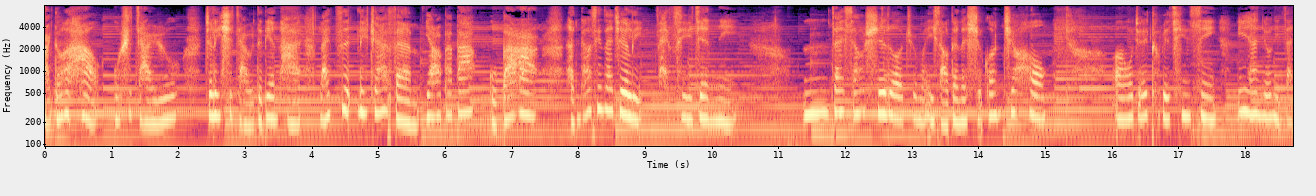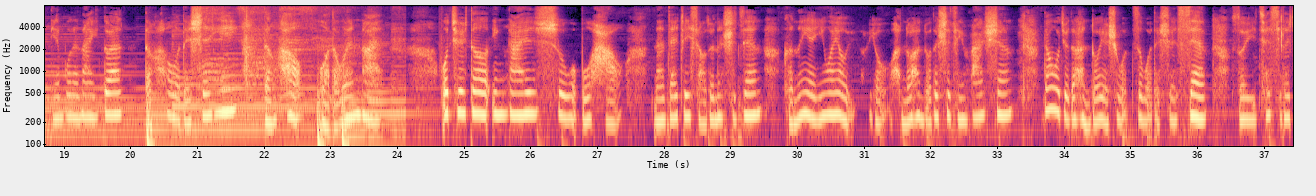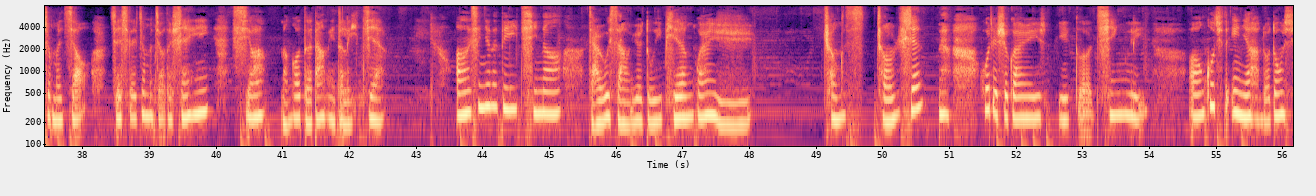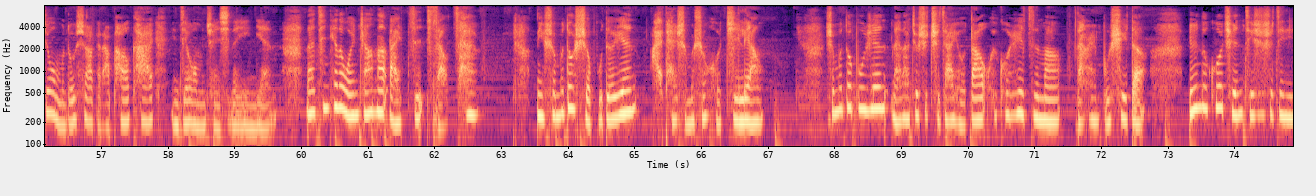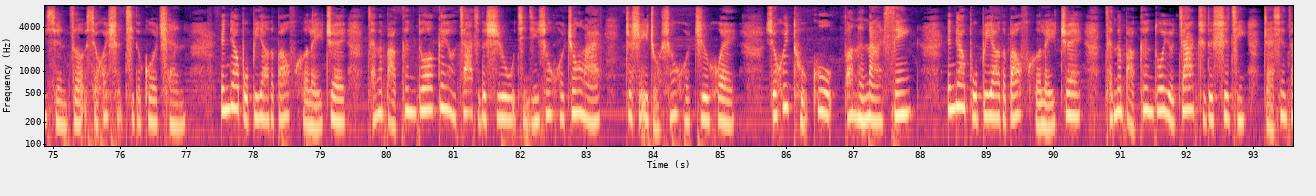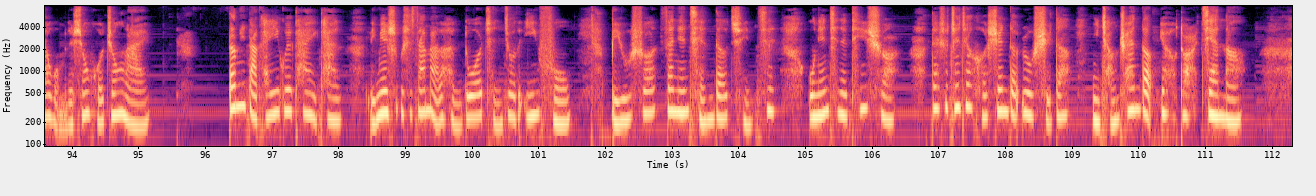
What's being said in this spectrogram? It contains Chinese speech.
耳朵好，我是假如，这里是假如的电台，来自荔枝 FM 幺二八八五八二，很高兴在这里再次遇见你。嗯，在消失了这么一小段的时光之后，嗯，我觉得特别庆幸，依然有你在电波的那一端，等候我的声音，等候我的温暖。我觉得应该是我不好，那在这一小段的时间，可能也因为有有很多很多的事情发生，但我觉得很多也是我自我的设限，所以缺席了这么久，缺席了这么久的声音，希望能够得到你的理解。嗯，新年的第一期呢，假如想阅读一篇关于重重生，或者是关于一个清理。嗯，过去的一年，很多东西我们都需要给它抛开，迎接我们全新的一年。那今天的文章呢，来自小灿。你什么都舍不得扔，还谈什么生活质量？什么都不扔，难道就是持家有道会过日子吗？当然不是的。人的过程其实是进行选择、学会舍弃的过程。扔掉不必要的包袱和累赘，才能把更多更有价值的事物请进生活中来。这是一种生活智慧。学会吐故，方能纳新。扔掉不必要的包袱和累赘，才能把更多有价值的事情展现在我们的生活中来。当你打开衣柜看一看，里面是不是塞满了很多陈旧的衣服？比如说三年前的裙子，五年前的 T 恤，但是真正合身的、入时的，你常穿的又有多少件呢？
